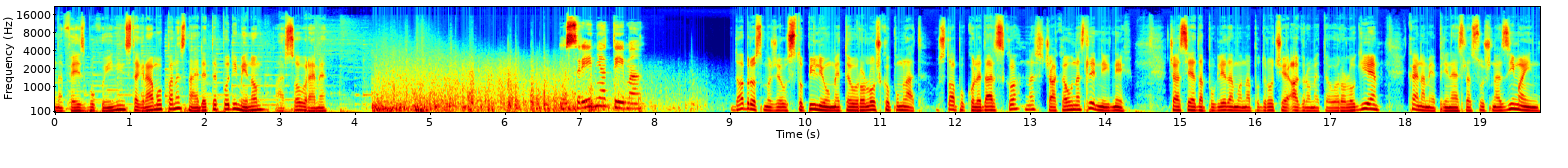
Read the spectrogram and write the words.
na Facebooku in Instagramu pa nas najdete pod imenom Arso Vreme. Osrednja tema. Dobro smo že vstopili v meteorološko pomlad. Vstop v koledarsko nas čaka v naslednjih dneh. Čas je, da pogledamo na področje agrometeorologije, kaj nam je prinesla sušna zima in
